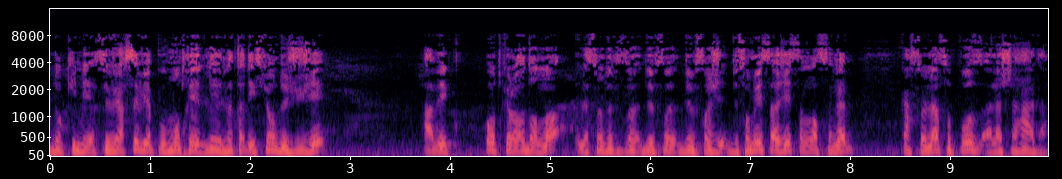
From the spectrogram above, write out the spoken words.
donc ce verset vient pour montrer l'interdiction de juger avec autre que l'ordre d'Allah et la sunna de, son messager sallallahu alayhi wa sallam car cela s'oppose à la shahada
